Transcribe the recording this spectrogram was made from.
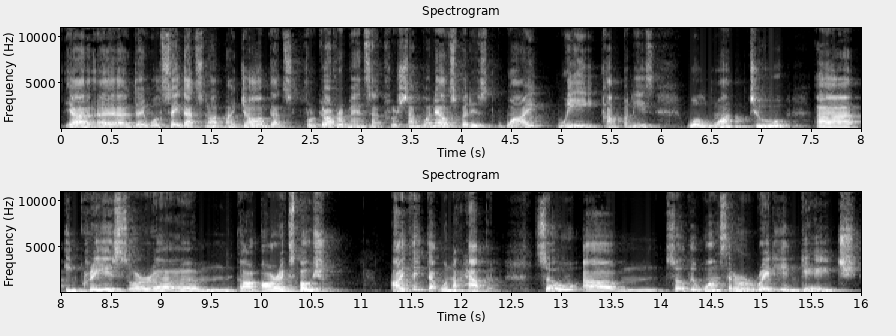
Yeah, and they will say that's not my job, that's for governments, that's for someone else. But it's why we, companies, will want to uh, increase or um, our, our exposure. I think that will not happen. So, um, so the ones that are already engaged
